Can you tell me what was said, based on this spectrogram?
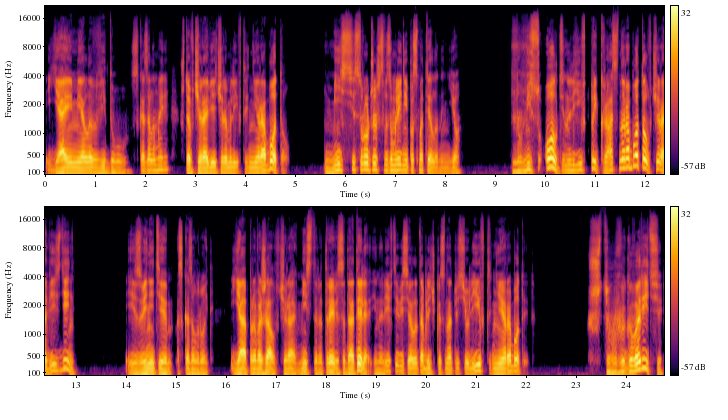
«Я имела в виду», — сказала Мэри, — «что вчера вечером лифт не работал». Миссис Роджерс в изумлении посмотрела на нее. «Но, мисс Олдин, лифт прекрасно работал вчера весь день». «Извините», — сказал Ройд, я провожал вчера мистера Трэвиса до отеля, и на лифте висела табличка с надписью «Лифт не работает». «Что вы говорите?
